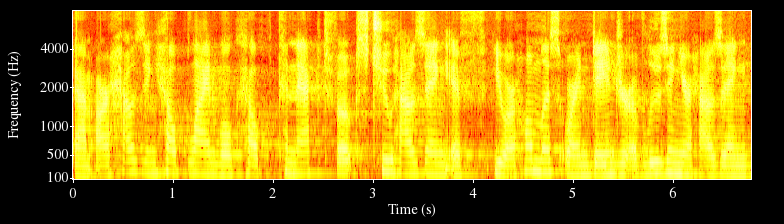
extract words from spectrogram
Um, Our housing helpline will help connect folks to housing. If you are homeless or in danger of losing your housing,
